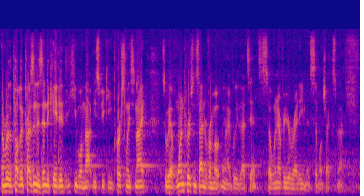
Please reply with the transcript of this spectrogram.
member of the public present has indicated he will not be speaking personally tonight. So we have one person signed up remotely, and I believe that's it. So whenever you're ready, Ms. Simulcik Smith.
